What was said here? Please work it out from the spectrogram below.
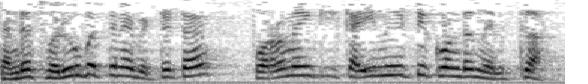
തന്റെ സ്വരൂപത്തിനെ വിട്ടിട്ട് പുറമേക്ക് കൈനീട്ടിക്കൊണ്ട് നിൽക്കുക.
